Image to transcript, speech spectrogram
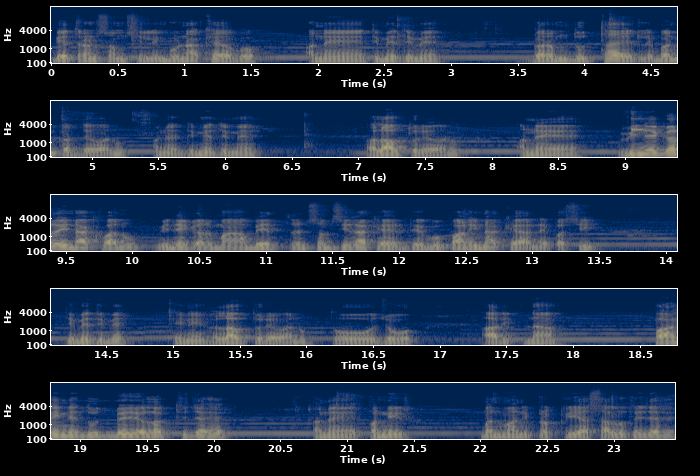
બે, ત્રણ ચમચી લીંબુ નાખી શકો અને ધીમે ધીમે ગરમ દૂધ થાય એટલે બંધ કરી દેવાનું અને ધીમે ધીમે હલાવતું રહેવાનું. અને વિનેગર અહીં નાખવાનું. વિનેગરમાં બે ત્રણ ચમચી નાખે ભેગું પાણી નાખે અને પછી ધીમે ધીમે એને હલાવતું રહેવાનું. તો જો આ રીતના પાણીને દૂધ બે અલગ થઈ જશે અને પનીર બનવાની પ્રક્રિયા ચાલુ થઈ જશે.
